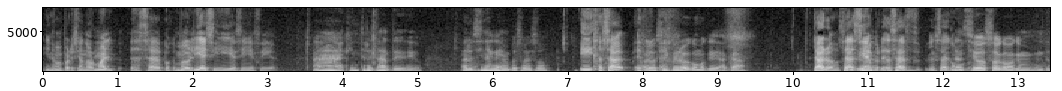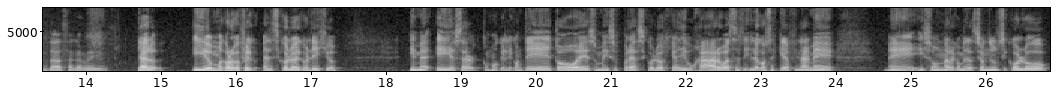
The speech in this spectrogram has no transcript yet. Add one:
y no me parecía normal, o sea, porque me dolía y seguía, seguía, seguía. Ah, qué interesante. digo. Alucina que me pasó eso. Y, o sea, es- Algo así, pero como que acá. claro, o sea, siempre, o sea, o sea, como... Ansioso, como que intentaba sacar de ellos. Claro, y yo me acuerdo que fui al psicólogo del colegio y, me, y, o sea, como que le conté todo eso, me hizo pruebas psicológicas, dibujar o así. Y la cosa es que al final me, me hizo una recomendación de un psicólogo,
